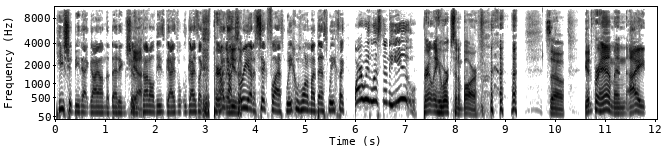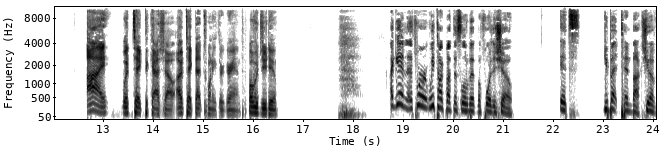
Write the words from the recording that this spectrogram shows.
he should be that guy on the betting shows, Yeah. not all these guys. Guys like, Apparently I got he's a- three out of six last week. It was one of my best weeks. Like, why are we listening to you? apparently he works in a bar. so good for him. And I, I would take the cash out. I would take that 23 grand. What would you do? again, that's where we talked about this a little bit before the show. It's you bet ten bucks. You have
